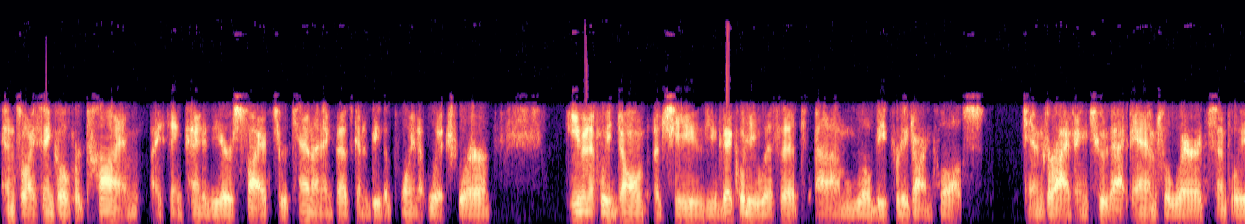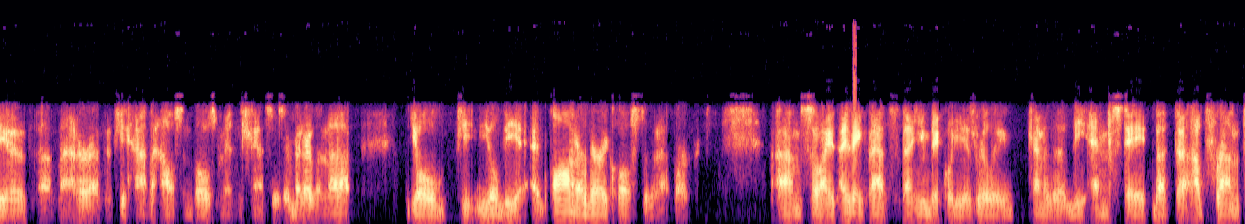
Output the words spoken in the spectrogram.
And so I think over time, I think kind of years five through ten, I think that's going to be the point at which where even if we don't achieve ubiquity with it, um, we'll be pretty darn close. in driving to that end to where it's simply a, a matter of if you have a house in Bozeman, chances are better than not you'll you'll be on or very close to the network. Um, so I, I, think that's that ubiquity is really kind of the, the end state. But uh, up front,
